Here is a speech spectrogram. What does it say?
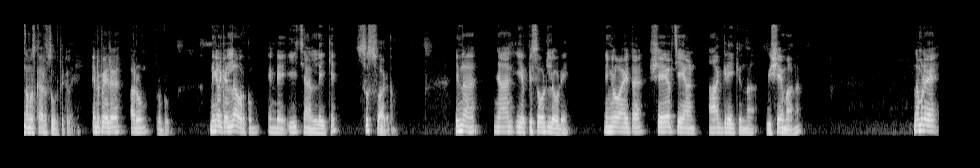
നമസ്കാരം സുഹൃത്തുക്കളെ. എന്റെ പേര് അരുൺ പ്രഭു. നിങ്ങൾക്ക് എല്ലാവർക്കും എന്റെ ഈ ചാനലിലേക്ക് സുസ്വാഗതം. ഇന്ന് ഞാൻ ഈ എപ്പിസോഡിലൂടെ നിങ്ങളുമായിട്ട് ഷെയർ ചെയ്യാൻ ആഗ്രഹിക്കുന്ന വിഷയമാണ് നമ്മുടെ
